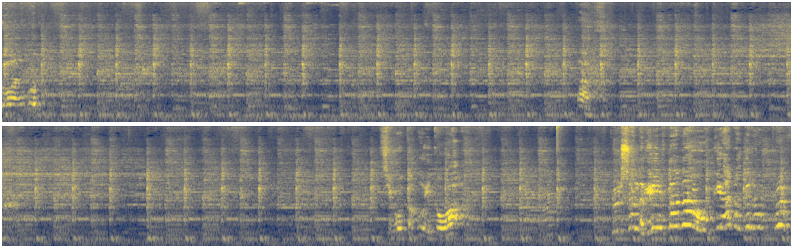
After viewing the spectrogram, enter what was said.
Tuan pun. Ah. Sigot ako, ikaw ah. Bisa lagi kita dah, oke ada kira flip.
